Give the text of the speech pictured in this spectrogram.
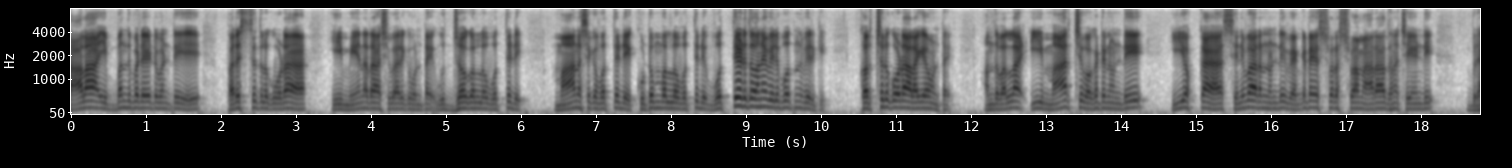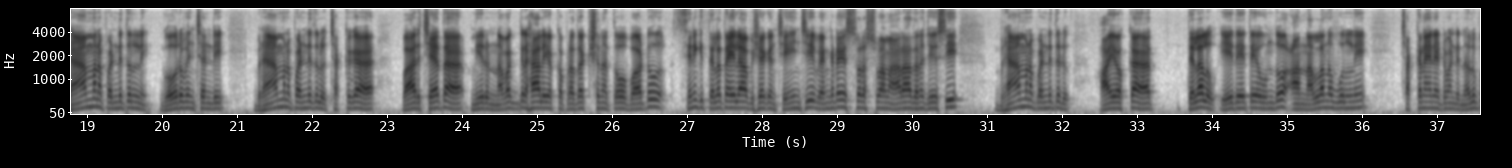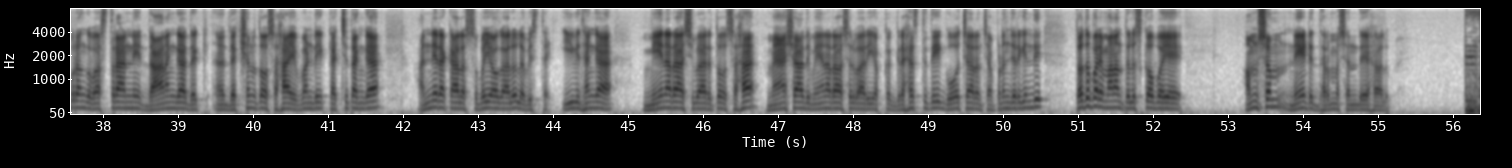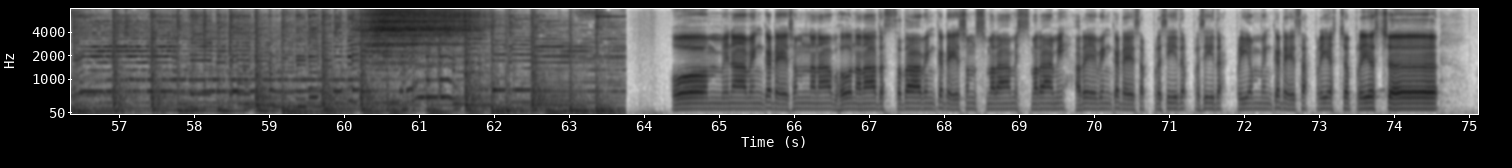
చాలా ఇబ్బంది పడేటువంటి పరిస్థితులు కూడా ఈ మీనరాశి వారికి ఉంటాయి. ఉద్యోగంలో ఒత్తిడి మానసిక ఒత్తిడి కుటుంబంలో ఒత్తిడి ఒత్తిడితోనే వెళ్ళిపోతుంది వీరికి. ఖర్చులు కూడా అలాగే ఉంటాయి. అందువల్ల ఈ మార్చి ఒకటి నుండి ఈ యొక్క శనివారం నుండి వెంకటేశ్వర స్వామి ఆరాధన చేయండి. బ్రాహ్మణ పండితుల్ని గౌరవించండి. బ్రాహ్మణ పండితులు చక్కగా వారి చేత మీరు నవగ్రహాల యొక్క ప్రదక్షిణతో పాటు శనికి తిలతైలాభిషేకం చేయించి వెంకటేశ్వర స్వామి ఆరాధన చేసి బ్రాహ్మణ పండితుడు ఆ యొక్క తిలలు ఏదైతే ఉందో ఆ నల్ల నువ్వుల్ని చక్కనైనటువంటి నలుపు రంగు వస్త్రాన్ని దానంగా దక్షిణతో సహా ఇవ్వండి. ఖచ్చితంగా అన్ని రకాల శుభయోగాలు లభిస్తాయి. ఈ విధంగా మీనరాశి వారితో సహా మేషాది మీనరాశుల వారి యొక్క గ్రహస్థితి గోచారం చెప్పడం జరిగింది. తదుపరి మనం తెలుసుకోబోయే అంశం నేటి ధర్మ సందేహాలు. ఓం వినా వెంకటేశం ననాభో ననాదస్తదా వెంకటేశం స్మరామి స్మరామి హరే వెంకటేశ ప్రసీద ప్రసీద ప్రియం వెంకటేశ ప్రియశ్చ ప్రియశ్చ.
